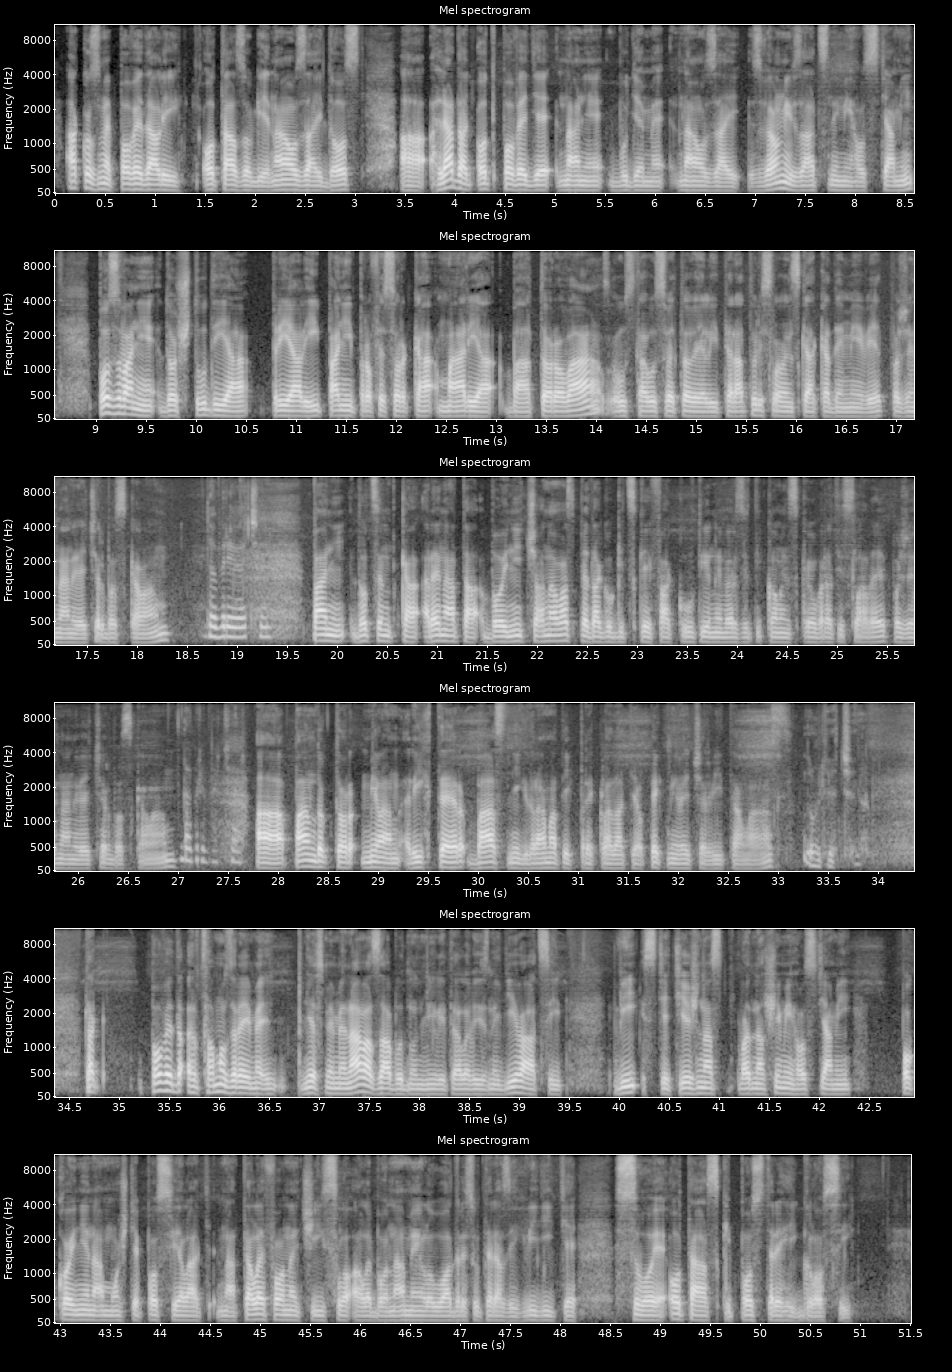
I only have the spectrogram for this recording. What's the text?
Ako sme povedali, otázok je naozaj dosť a hľadať odpovede na ne budeme naozaj s veľmi vzácnými hostiami. Pozvanie do štúdia prijali pani profesorka Mária Bátorová z Ústavu svetovej literatúry Slovenskej akadémie vied. Poženaný večer, boska vám. Dobrý večer. Pani docentka Renata Bojničanová z Pedagogickej fakulty Univerzity Komenského v Bratislave. Požehnaný večer, boska vám. Dobrý večer. A pán doktor Milan Richter, básnik, dramatik, prekladateľ. Pekný večer, vítam vás. Dobrý večer. Tak poveda- samozrejme, nesmieme na vás zabudnúť, milí televízni diváci. Vy ste tiež nas- našimi hostiami pokojne nám môžete posielať na telefónne číslo alebo na mailovú adresu, teraz ich vidíte, svoje otázky, postrehy, glosy.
